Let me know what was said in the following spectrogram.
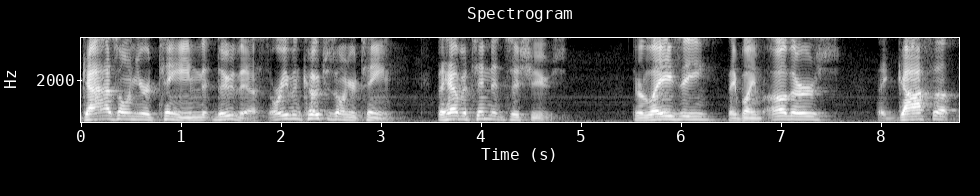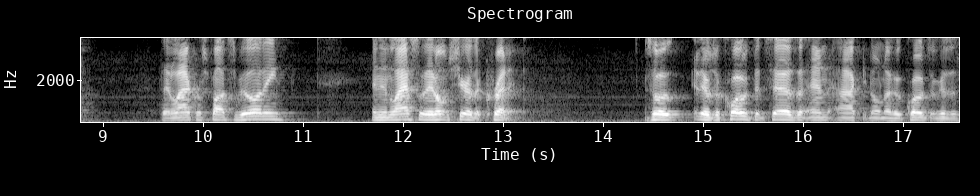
guys on your team that do this, or even coaches on your team. They have attendance issues. They're lazy. They blame others. They gossip. They lack responsibility. And then lastly, they don't share the credit. So there's a quote that says, and I don't know who quotes it because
